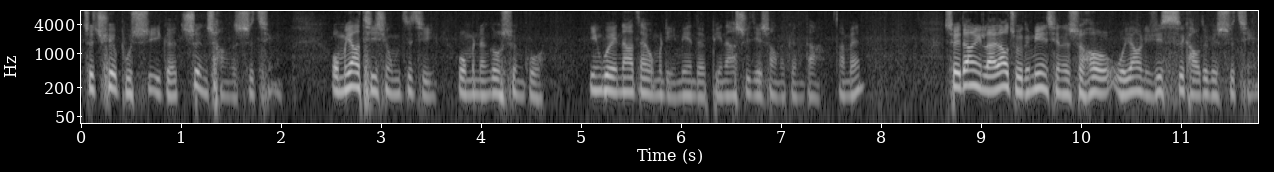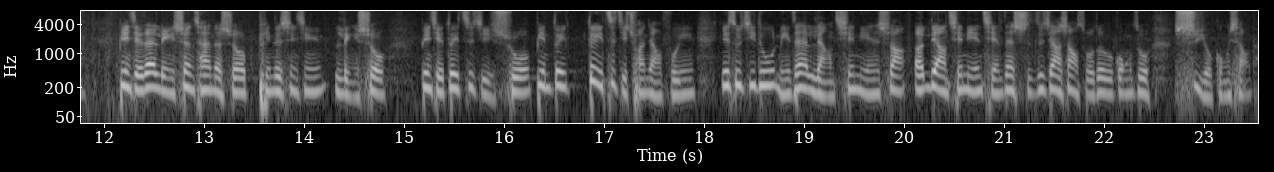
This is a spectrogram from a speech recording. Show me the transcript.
这却不是一个正常的事情。我们要提醒我们自己，我们能够胜过，因为那在我们里面的比那世界上的更大。阿门。所以，当你来到主的面前的时候，我要你去思考这个事情，并且在领圣餐的时候，凭着信心领受，并且对自己说，并对对自己传讲福音：耶稣基督，你在两千年上，呃，两千年前在十字架上所做的工作是有功效的。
